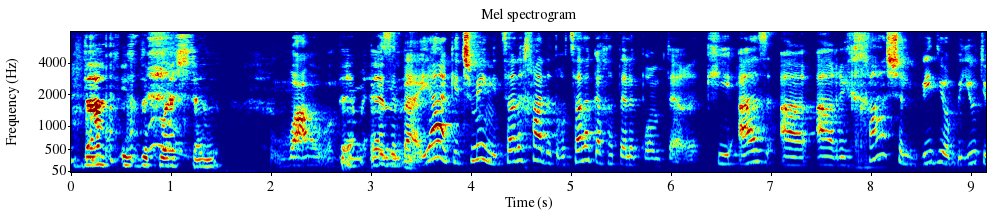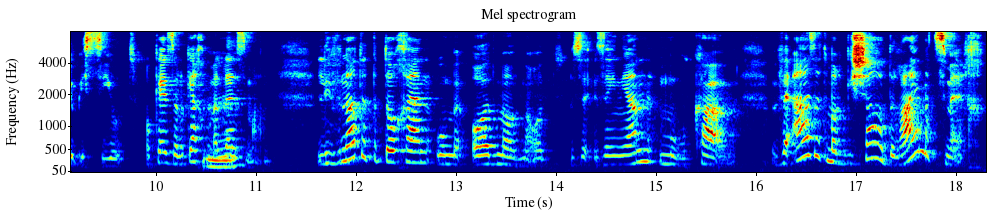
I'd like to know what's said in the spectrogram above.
That is the question. וואו, וזה בעיה, כי תשמעי, מצד אחד את רוצה לקחת טלפרומטר, כי אז העריכה של וידאו ביוטיוב היא סיוט, אוקיי? זה לוקח מלא זמן. לבנות את התוכן הוא מאוד מאוד מאוד, זה, זה עניין מורכב. ואז את מרגישה עוד רע עם עצמך,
